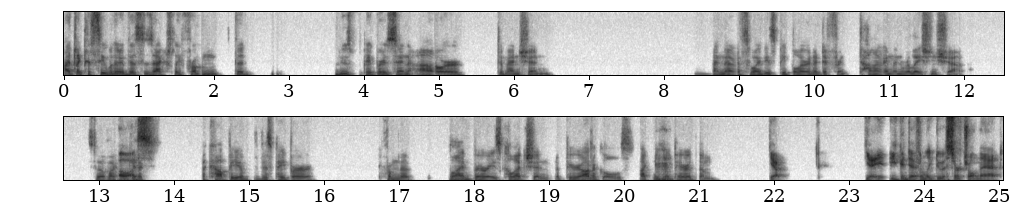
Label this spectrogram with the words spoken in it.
I'd like to see whether this is actually from the newspapers in our dimension. And that's why these people are in a different time and relationship. So if I can Oh, get a s- a copy of this paper from the library's collection of periodicals, I can Mhm. compare them. Yep. Yeah, you can definitely do a search on that,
